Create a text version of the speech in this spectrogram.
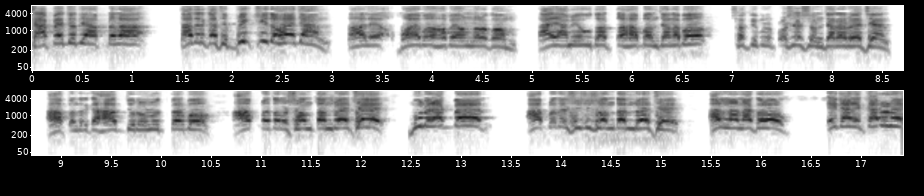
চাপে যদি আপনারা তাদের কাছে বিকৃত হয়ে যান, তাহলে ভয়াবহ হবে অন্যরকম। তাই আমি উদাত্ত আহ্বান জানাব সখীপুর প্রশাসন যারা রয়েছেন, আপনাদেরকে হাত জোর অনুরোধ করব, আপনাদেরও সন্তান রয়েছে, মনে রাখবেন, আপনাদের শিশু সন্তান রয়েছে, আল্লাহ না করুক এটার কারণে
